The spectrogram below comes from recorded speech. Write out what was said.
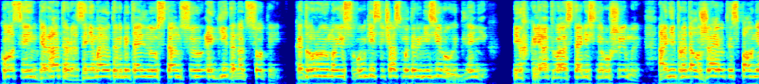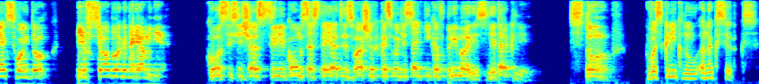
Косы Императора занимают орбитальную станцию Эгида над Сотой, которую мои слуги сейчас модернизируют для них. Их клятвы остались нерушимы, они продолжают исполнять свой долг. И все благодаря мне. Косы сейчас целиком состоят из ваших космодесантников Примарис, не так ли? Стоп! Воскликнул Анаксиркс.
